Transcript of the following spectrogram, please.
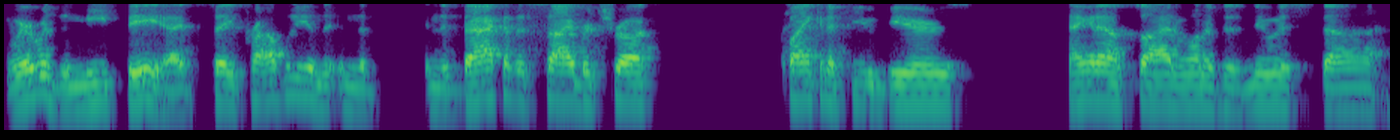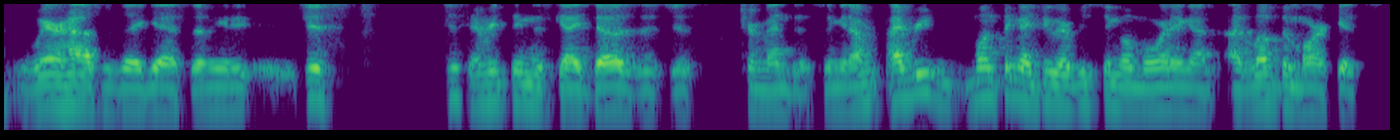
Where would the meet be? I'd say probably in the in the in the back of the cyber truck, clanking a few beers, hanging outside one of his newest uh, warehouses. I guess. I mean, it, it just just everything this guy does is just tremendous. I mean, I'm I read one thing I do every single morning. I, I love the markets,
